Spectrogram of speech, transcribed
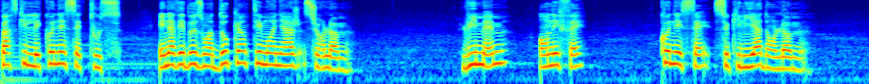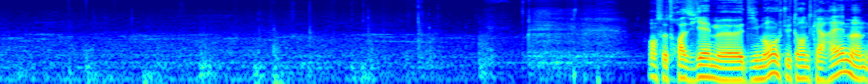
parce qu'il les connaissait tous et n'avait besoin d'aucun témoignage sur l'homme. Lui-même, en effet, connaissait ce qu'il y a dans l'homme. En ce troisième euh, dimanche du temps de carême,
